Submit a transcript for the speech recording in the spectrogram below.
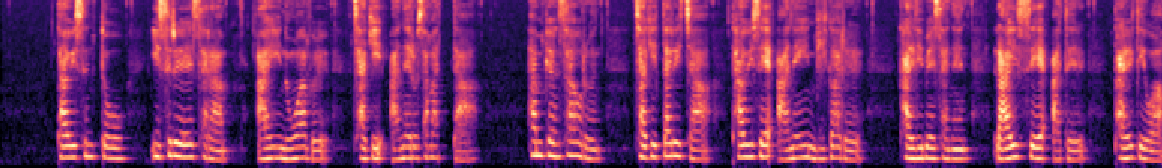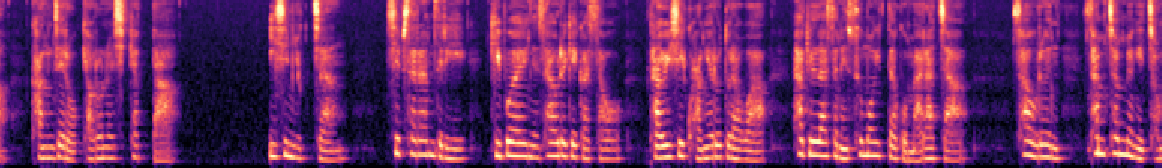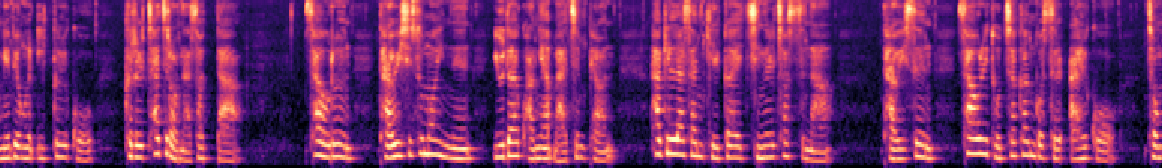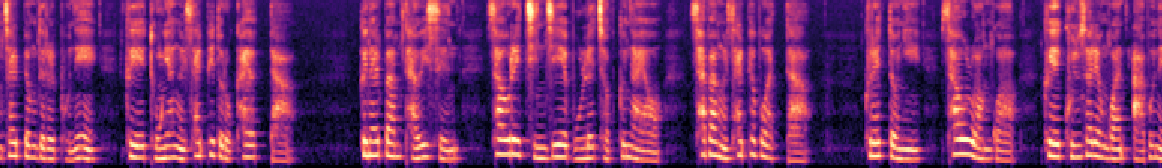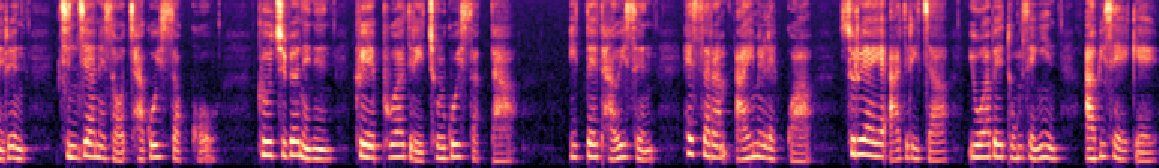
다윗은 또 이스라엘 사람 아이 노압을 자기 아내로 삼았다. 한편 사울은 자기 딸이자 다윗의 아내인 미가를 갈립에 사는 라이스의 아들 발디와 강제로 결혼을 시켰다. 26장 십 사람들이 기부하에 있는 사울에게 가서 다윗이 광야로 돌아와 하길라산에 숨어 있다고 말하자 사울은 3천 명의 정예병을 이끌고 그를 찾으러 나섰다. 사울은 다윗이 숨어 있는 유다 광야 맞은편 하길라산 길가에 진을 쳤으나 다윗은 사울이 도착한 것을 알고 정찰병들을 보내 그의 동향을 살피도록 하였다. 그날 밤 다윗은 사울의 진지에 몰래 접근하여 사방을 살펴보았다. 그랬더니 사울 왕과 그의 군사령관 아브넬은 진지 안에서 자고 있었고 그 주변에는 그의 부하들이 졸고 있었다. 이때 다윗은 햇사람 아이멜렉과 수르야의 아들이자 요압의 동생인 아비세에게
